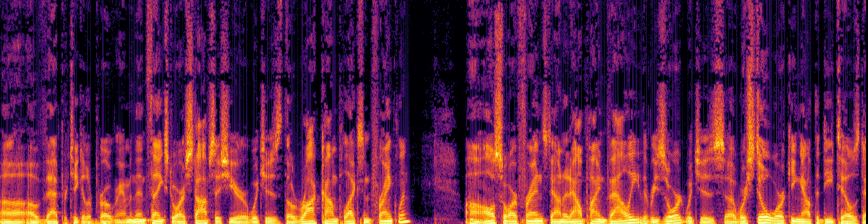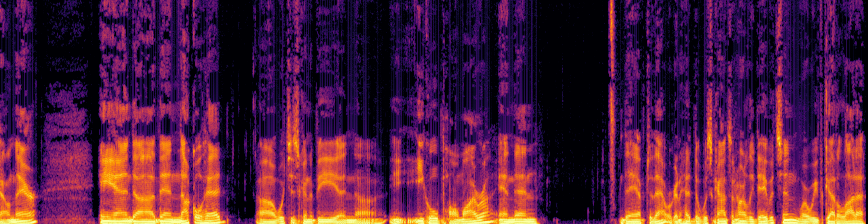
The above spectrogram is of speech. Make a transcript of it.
uh, of that particular program. And then thanks to our stops this year, which is the Rock Complex in Franklin. Uh, also, our friends down at Alpine Valley, the resort, which is, uh, we're still working out the details down there. And uh, then Knucklehead, uh, which is going to be in uh, Eagle, Palmyra. And then day after that, we're going to head to Wisconsin Harley Davidson, where we've got a lot of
